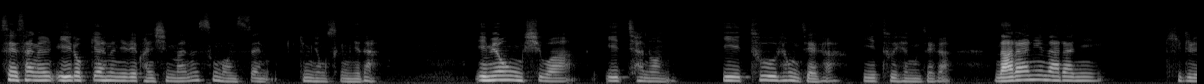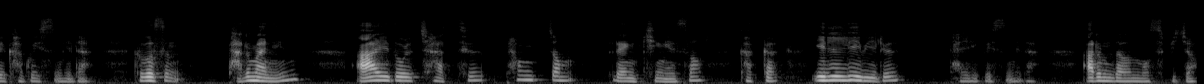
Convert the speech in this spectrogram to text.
세상을 이롭게 하는 일에 관심 많은 승무원쌤 김용숙입니다. 임영웅 씨와 이찬원 이 두 형제가 이 두 형제가 나란히 나란히 길을 가고 있습니다. 그것은 다름 아닌 아이돌 차트 평점 랭킹에서 각각 1, 2위를 달리고 있습니다. 아름다운 모습이죠.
